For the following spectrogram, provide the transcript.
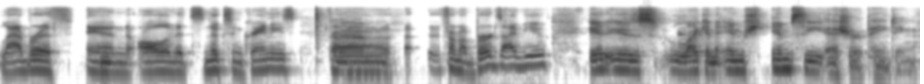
labyrinth and hmm. all of its nooks and crannies from a, from a bird's eye view? It is like an M- MC Escher painting,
